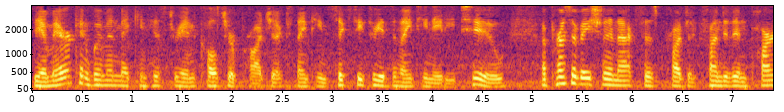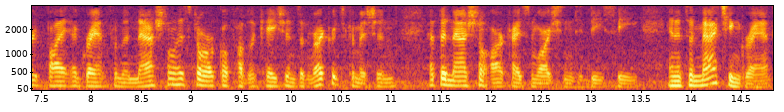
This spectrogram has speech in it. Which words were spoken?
the American Women Making History and Culture Project, 1963 to 1982, a preservation and access project funded in part by a grant from the National Historical Publications and Records Commission at the National Archives in Washington, D.C. And it's a matching grant,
